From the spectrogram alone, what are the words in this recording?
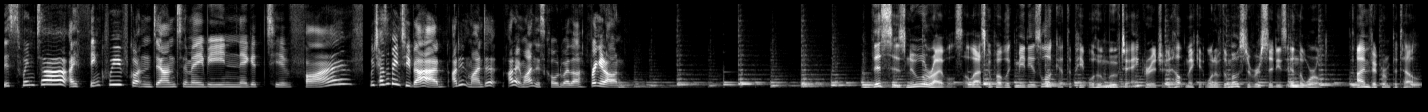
This winter, I think we've gotten down to maybe negative five, which hasn't been too bad. I didn't mind it. I don't mind this cold weather. Bring it on. This is New Arrivals, Alaska Public Media's look at the people who moved to Anchorage and helped make it one of the most diverse cities in the world. I'm Vikram Patel.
